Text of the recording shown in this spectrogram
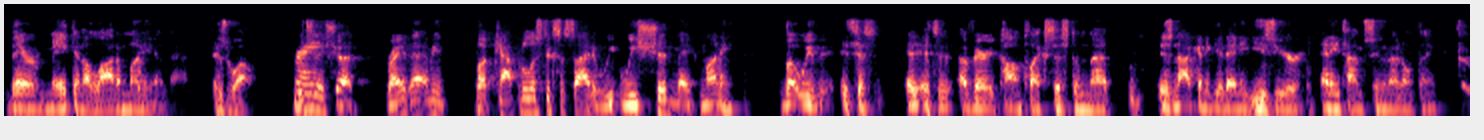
they're making a lot of money on that as well, right. which they should, right? I mean, look, capitalistic society, we, we should make money, but we've, it's just, it's a, a, very complex system that is not going to get any easier anytime soon. I don't think.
